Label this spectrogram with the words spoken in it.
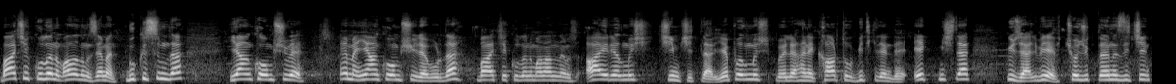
Bahçe kullanım alanımız hemen bu kısımda. Yan komşu ve hemen yan komşuyla burada bahçe kullanım alanlarımız ayrılmış. Çim çitler yapılmış. Böyle hani kartopu bitkilerini de ekmişler. Güzel bir ev. Çocuklarınız için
